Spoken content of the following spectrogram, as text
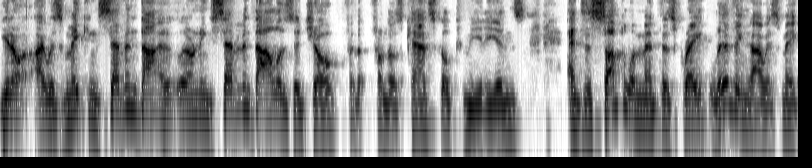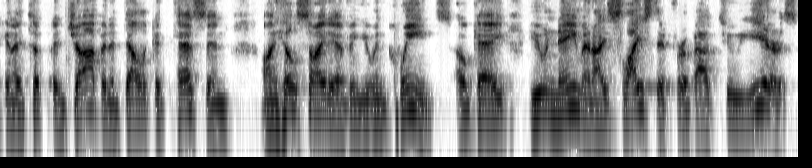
you know, I was making seven dollars, earning seven dollars a joke for the, from those Catskill comedians, and to supplement this great living I was making, I took a job in a delicatessen on Hillside Avenue in Queens. Okay, you name it, I sliced it for about two years.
